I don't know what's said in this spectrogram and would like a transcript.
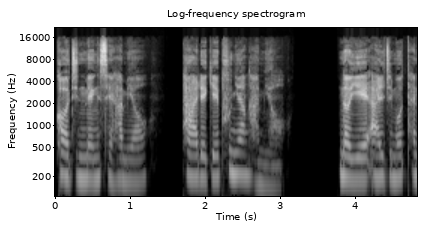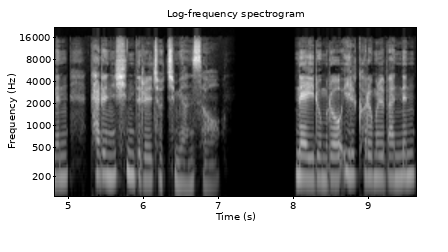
거짓 맹세하며 발에게 분양하며 너희의 알지 못하는 다른 신들을 좇으면서 내 이름으로 일컬음을 받는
